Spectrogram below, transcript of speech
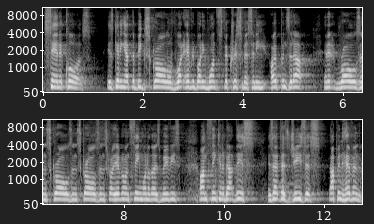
Santa Claus is getting out the big scroll of what everybody wants for Christmas and he opens it up and it rolls and scrolls and scrolls and scrolls. Everyone's seen one of those movies? I'm thinking about this is that there's Jesus up in heaven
